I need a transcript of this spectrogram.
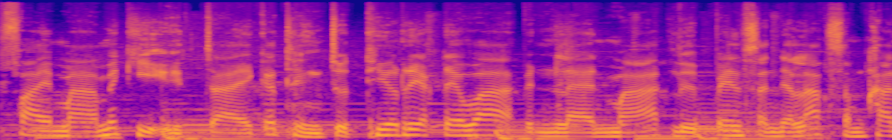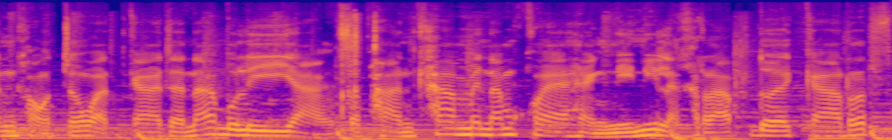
ถไฟมาไม่กี่อึดใจก็ถึงจุดที่เรียกได้ว่าเป็นแลนด์มาร์คหรือเป็นสัญลักษณ์สำคัญของจังหวัดกาญจนบุรีอย่างสะพานข้ามแม่น้ำแควแห่งนี้นี่แหละครับ โดยการรถไฟ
